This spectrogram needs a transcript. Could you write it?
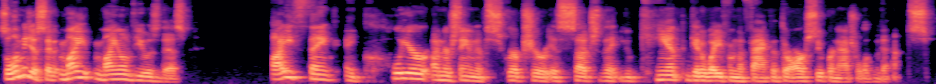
So let me just say that my my own view is this: I think a clear understanding of scripture is such that you can't get away from the fact that there are supernatural events.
